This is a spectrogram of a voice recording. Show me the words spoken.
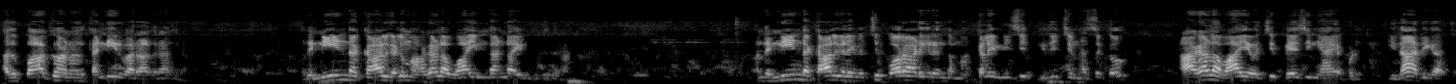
அது பார்க்கும் ஆனா கண்ணீர் வராதுடாங்கிறான். அது நீண்ட கால்களும் அகல வாயும் தாண்டா இருக்குதுங்கிறான். அந்த நீண்ட கால்களை வச்சு போராடுகிற இந்த மக்களை மிசி மிதிச்சு நசுக்கும் அகல வாயை வச்சு பேசி நியாயப்படுத்தும். இதுதான் அதிகாரம்.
